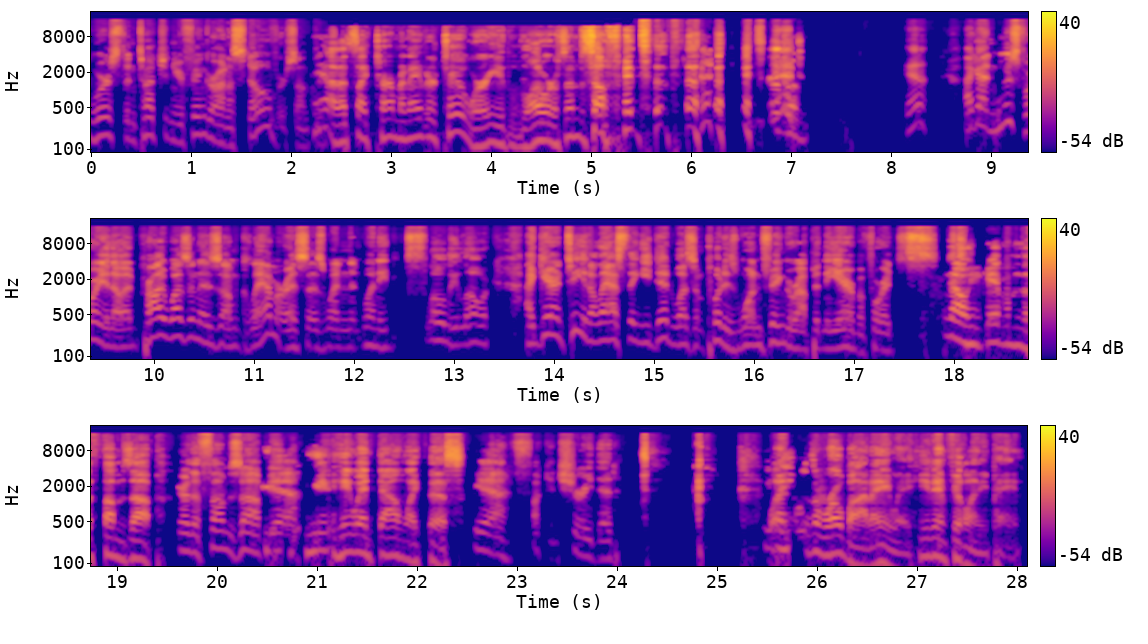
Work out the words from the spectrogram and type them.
worse than touching your finger on a stove or something. Yeah, that's like Terminator 2, where he lowers himself into the. Yeah. I got news for you though. It probably wasn't as um glamorous as when when he slowly lowered. I guarantee you the last thing he did wasn't put his one finger up in the air before it's No, he gave him the thumbs up. or the thumbs up. Yeah. He, he went down like this. Yeah. Fucking sure he did. Well, he was a robot anyway. He didn't feel any pain.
